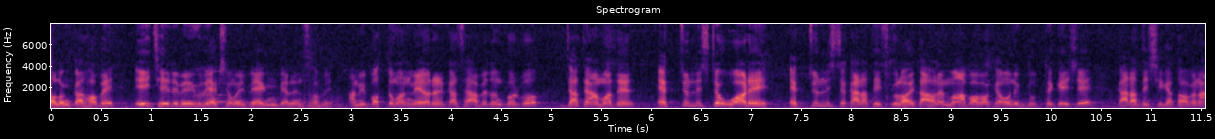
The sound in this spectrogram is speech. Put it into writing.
অলংকার হবে এই ছেলে মেয়েগুলি একসময় ব্যাংক ব্যালেন্স হবে। আমি বর্তমান মেয়রের কাছে আবেদন করব যাতে আমাদের একচল্লিশটা ওয়ার্ডে একচল্লিশটা কারাতে স্কুল হয় তাহলে মা বাবাকে অনেক দূর থেকে এসে কারাতে শেখাতে হবে না।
